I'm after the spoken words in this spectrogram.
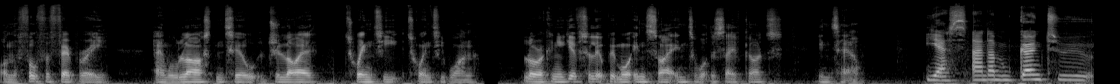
on the 4th of February and will last until July 2021. Laura, can you give us a little bit more insight into what the safeguards Yes, and I'm going to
